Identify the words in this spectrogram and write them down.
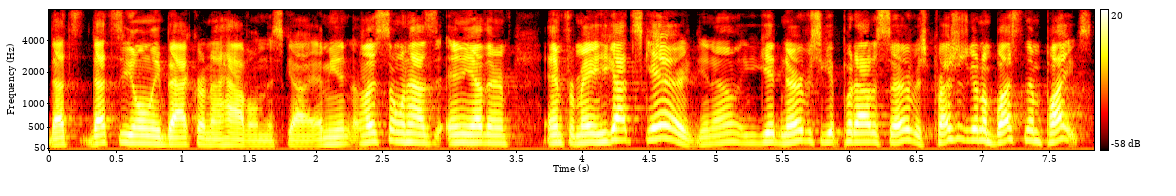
That's that's the only background I have on this guy. I mean, unless someone has any other information, he got scared. You know, you get nervous, you get put out of service. Pressure's gonna bust them pipes.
